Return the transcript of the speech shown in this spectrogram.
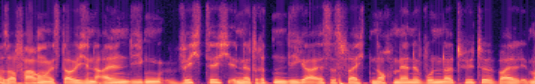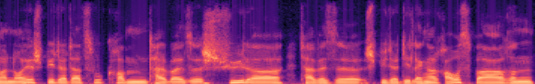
Also Erfahrung ist, glaube ich, in allen Ligen wichtig. In der dritten Liga ist es vielleicht noch mehr eine Wundertüte, weil immer neue Spieler dazukommen, teilweise Schüler, teilweise Spieler, die länger raus waren.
